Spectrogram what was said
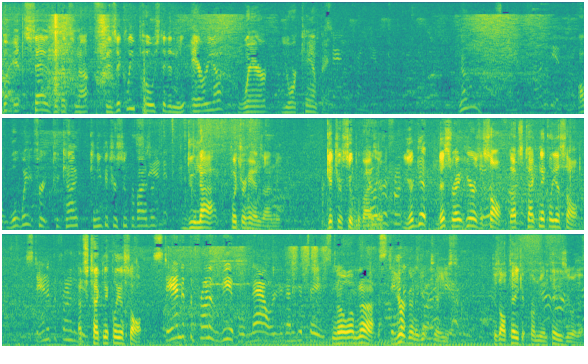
But it says if it's not physically posted in the area where you're camping. No. Oh, we'll wait for. Can, can I? Can you get your supervisor? Do not put your hands on me. Get your supervisor. You're get this right here is assault. That's technically assault. Stand at the front of the That's vehicle. technically assault. Stand at the front of the vehicle now, or you're gonna get tased. No, I'm not. Stand You're gonna get tased because I'll take it from you and tase you with it.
